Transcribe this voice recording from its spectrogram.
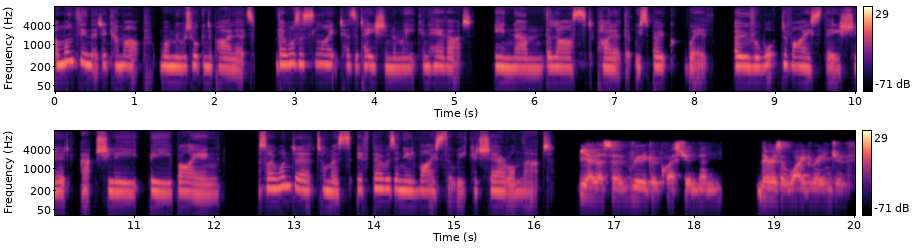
And one thing that did come up when we were talking to pilots, there was a slight hesitation, and we can hear that in um, the last pilot that we spoke with over what device they should actually be buying so I wonder, Thomas, if there was any advice that we could share on that. Yeah, that's a really good question. And there is a wide range of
